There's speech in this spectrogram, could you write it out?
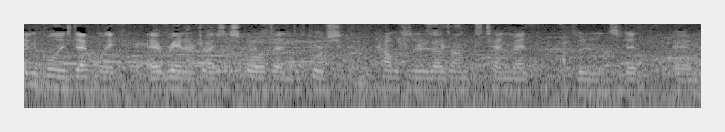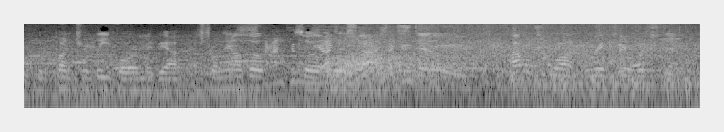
Aidan Connolly's definitely uh, re-energised the squad and of course Hamilton are down to 10 men after an incident um, with a punch or leave or maybe a, a strong elbow. So as it stands it's still Hamilton 1, Raith Rovers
